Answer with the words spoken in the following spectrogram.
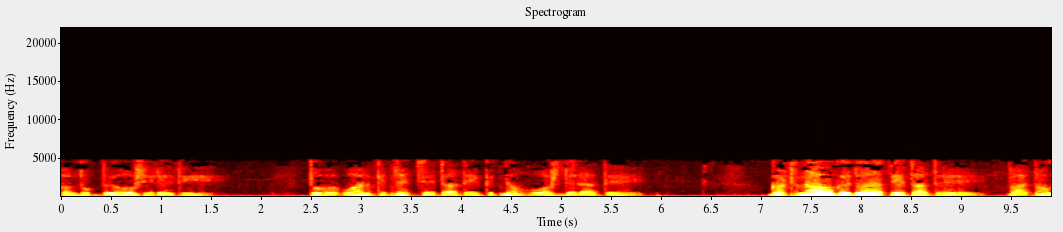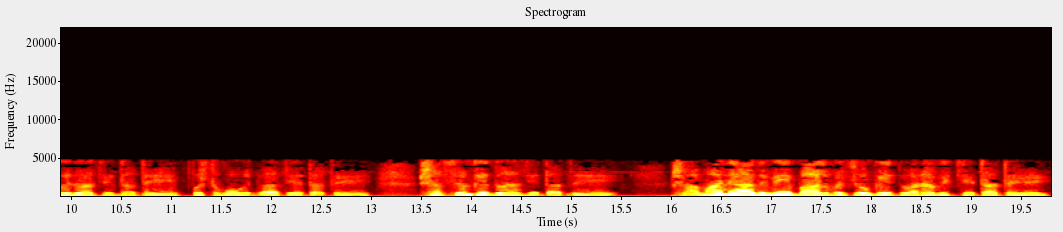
परंतु बेहोशी रहती है। तो भगवान कितने चेताते हैं, कितने होश दिलाते हैं। घटनाओं के द्वारा चेताते हैं, बातों के द्वारा चेताते हैं, पुस्तकों के द्वारा चेताते हैं, सत्संग के द्वारा चेताते हैं। सामान्य आदमी बाल बच्चों के द्वारा भी चेताते हैं।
